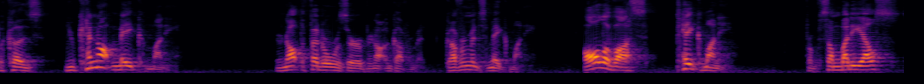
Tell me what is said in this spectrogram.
because you cannot make money you're not the Federal Reserve, you're not a government. Governments make money. All of us take money from somebody else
